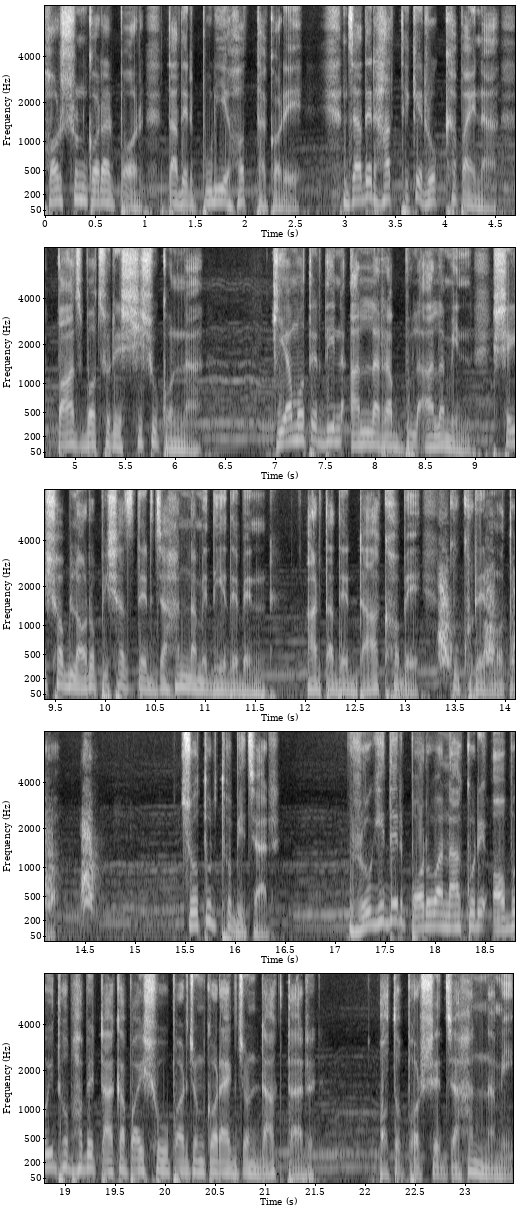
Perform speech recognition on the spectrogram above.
ধর্ষণ করার পর তাদের পুড়িয়ে হত্যা করে, যাদের হাত থেকে রক্ষা পায় না পাঁচ বছরের শিশু কন্যা। কিয়ামতের দিন আল্লাহ রাব্বুল আলামিন সেই সব লরপিসাজদের জাহান্নামে দিয়ে দেবেন, আর তাদের ডাক হবে কুকুরের মতো। চতুর্থ বিচার, রোগীদের পরোয়া না করে অবৈধভাবে টাকা পয়সা উপার্জন করা একজন ডাক্তার, অতপর সে জাহান্নামী।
